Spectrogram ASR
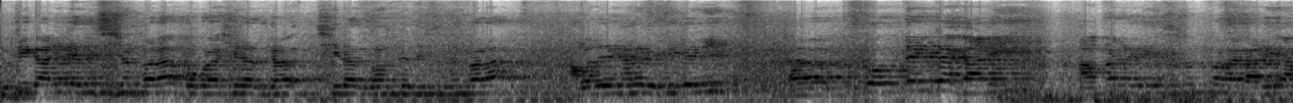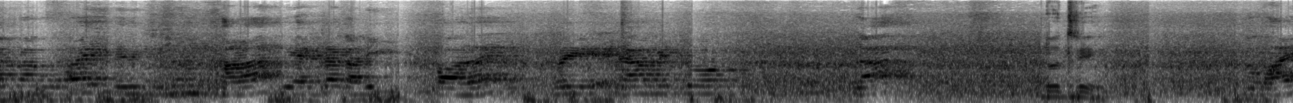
দুটি গাড়ি রেজিস্ট্রেশন করা বগুড়া সিরাজ সিরাজগঞ্জ রেজিস্ট্রেশন করা। আমাদের এখানে বেসিক্যালি প্রত্যেকটা গাড়ি আমরা রেজিস্ট্রেশন করা গাড়ি আমরা কোথায় রেজিস্ট্রেশন ছাড়া দু একটা গাড়ি পাওয়া যায়। তো এটা মেট্রো প্লাস টু থ্রি তো ভাই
